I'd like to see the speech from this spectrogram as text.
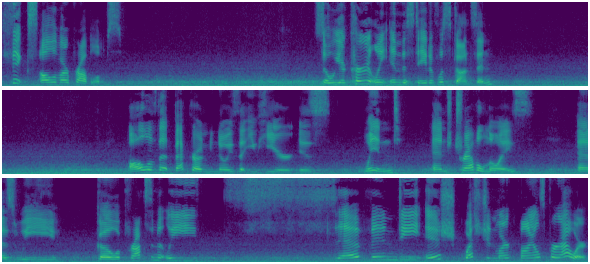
fix all of our problems. So we are currently in the state of Wisconsin. All of that background noise that you hear is wind and travel noise as we go approximately 70-ish question mark miles per hour.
